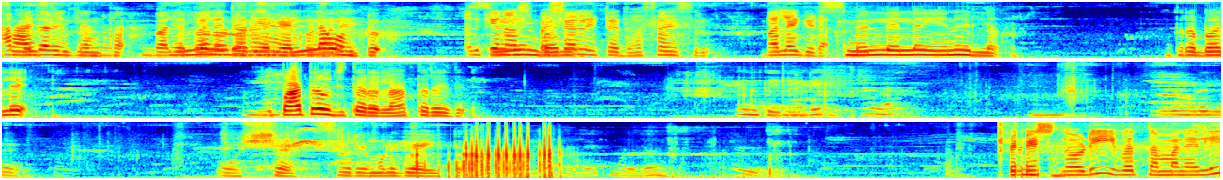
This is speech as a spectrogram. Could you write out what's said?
ಅಂತ ಎಲ್ಲ ಉಂಟು. ಅದಕ್ಕೆ ನಾವು ಸ್ಪೆಷಲ್ ಇಟ್ಟದ್ದು ಹೊಸ ಹೆಸರು ಬಲೆ ಗಿಡ. ಸ್ಮೆಲ್ ಎಲ್ಲ ಏನು ಇಲ್ಲ. ಒಂಥರ ಬಲೆ. ಈ ಪಾತ್ರೆ ಉಜ್ಜಿತಾರಲ್ಲ ಆ ಥರ ಇದೆ. ಓ ಶೇ ಸೂರ್ಯ ಮುಳುಗಿ ಆಯಿತು. ಫ್ರೆಂಡ್ಸ್ ನೋಡಿ ಇವತ್ತು ನಮ್ಮ ಮನೆಯಲ್ಲಿ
